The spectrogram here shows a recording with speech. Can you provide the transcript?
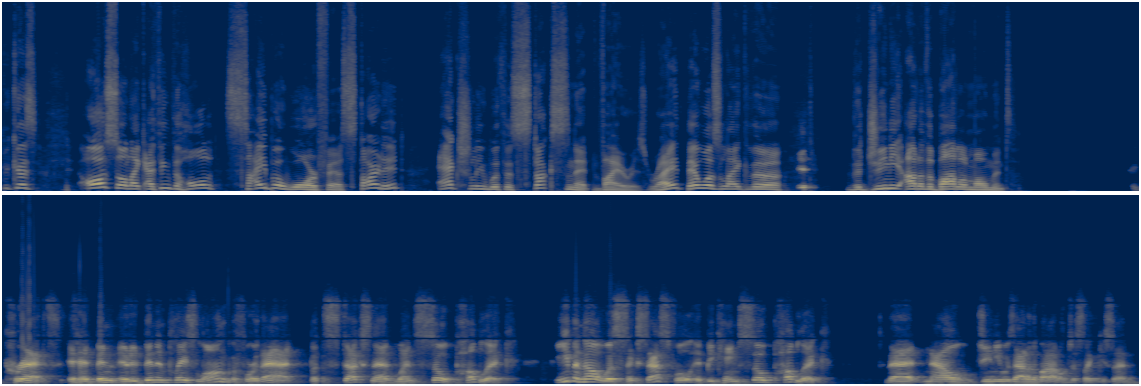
because also like i think the whole cyber warfare started actually with the stuxnet virus right there was like the It- the genie out of the bottle moment Correct. It had been it had been in place long before that, but Stuxnet went so public, even though it was successful, it became so public that now Genie was out of the bottle, just like you said.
